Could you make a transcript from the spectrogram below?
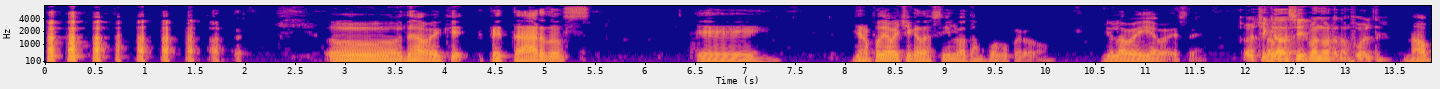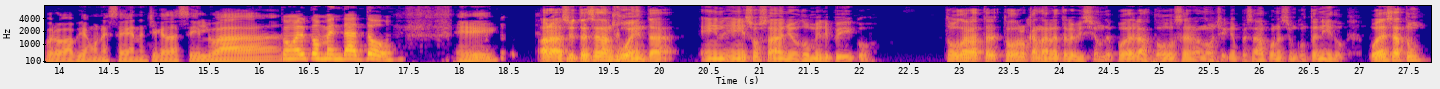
Oh, déjame ver que petardos. Eh, yo no podía ver Chica da Silva tampoco, pero yo la veía a veces. Pero Chica da Silva no era tan fuerte. No, pero habían una escena en Chica da Silva. Con el comendador. Ey, Ahora, si ustedes se dan cuenta, en, en esos años, dos mil y pico, toda la todos los canales de televisión, después de las 12 de la noche que empezaban a ponerse un contenido, puede ser hasta un,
